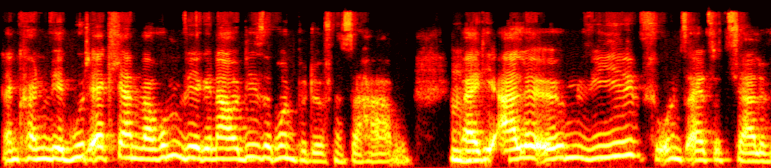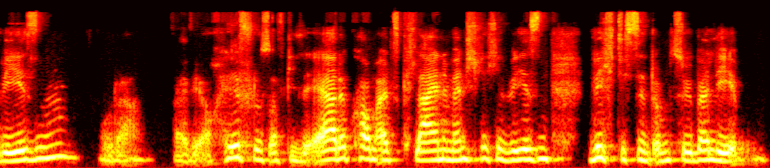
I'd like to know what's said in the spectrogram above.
dann können wir gut erklären, warum wir genau diese Grundbedürfnisse haben. Mhm. Weil die alle irgendwie für uns als soziale Wesen oder weil wir auch hilflos auf diese Erde kommen, als kleine menschliche Wesen wichtig sind, um zu überleben.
